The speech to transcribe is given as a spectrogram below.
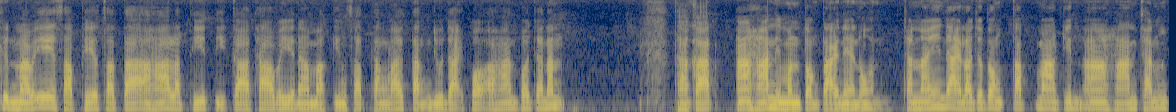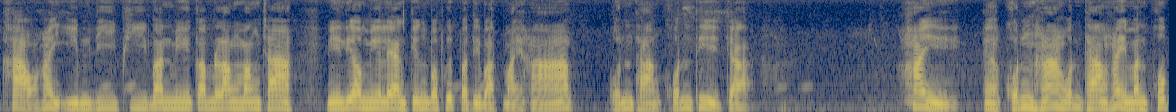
ขึ้นมาว่าเอสัพเพสตาอาหารลัทธิติกาทาเวนามากิงสัตว์ทั้งหลายตั้งอยู่ได้เพราะอาหารเพราะฉะนั้น ถ้าขาดอาหารนี่มันต้องตายแน่นอนฉะไหนได้เราจะต้องกลับมากินอาหารชั้นข้าวให้อิ่มดีพีมันมีกำลังมังชา มีเลี้ยวมีแรงจึงประพฤติปฏิบัติใหม่หาหนทางค้นที่จะให้ค้นหาหนทางให้มันพบ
